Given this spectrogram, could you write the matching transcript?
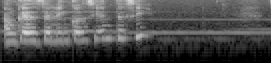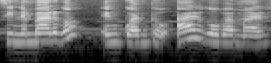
Aunque desde el inconsciente sí. Sin embargo, en cuanto algo va mal,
